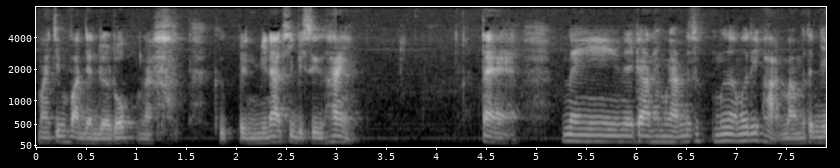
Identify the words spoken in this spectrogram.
ไม้จิ้มฟันยันเรือรบนะครับคือเป็นมีหน้าที่ไปซื้อให้ แต่ในในการทำงานเมื่อเมื่อที่ผ่านมามันจะมี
